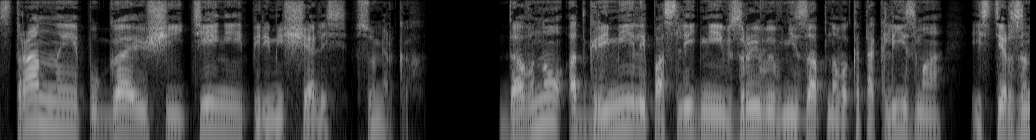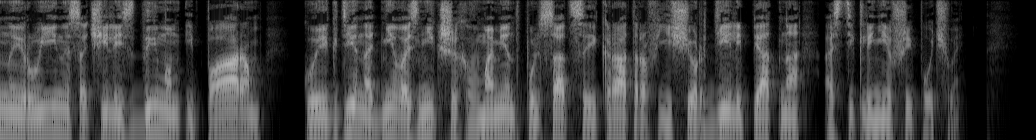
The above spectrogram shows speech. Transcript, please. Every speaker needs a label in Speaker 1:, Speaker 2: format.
Speaker 1: Странные, пугающие тени перемещались в сумерках. Давно отгремели последние взрывы внезапного катаклизма, истерзанные руины сочились дымом и паром, кое-где на дне возникших в момент пульсации кратеров еще рдели пятна остекленевшей почвы.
